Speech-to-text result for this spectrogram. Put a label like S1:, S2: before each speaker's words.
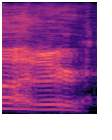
S1: water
